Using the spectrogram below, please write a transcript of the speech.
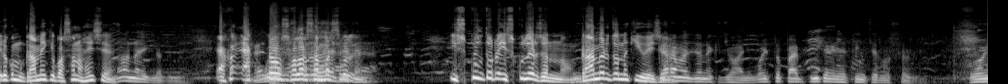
এরকম গ্রামে কি বসানো হয়েছে? না না এগুলো তো নেই। এখন একটাও সোলার সাবমার্সিবল নেই? স্কুল তো স্কুলের জন্য গ্রামের জন্য কি হয়েছে? গ্রামের জন্য কিছু হয়নি ওই তো প্রায় পুঁতে গেছে তিন চার বছর ওই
